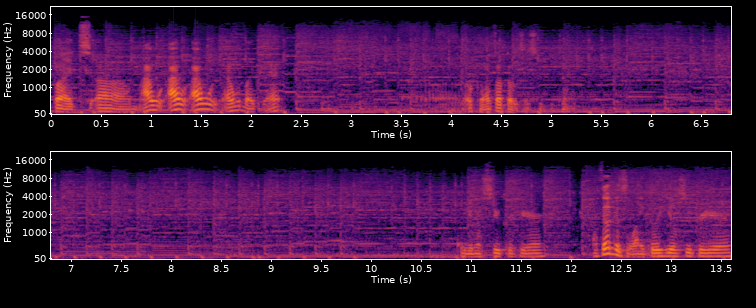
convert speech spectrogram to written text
But um, I, I, I would I would like that. Uh, okay, I thought that was a super attack. Are you gonna super here? I think it's likely he'll super here.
